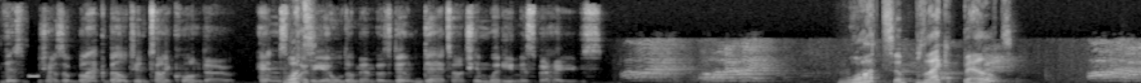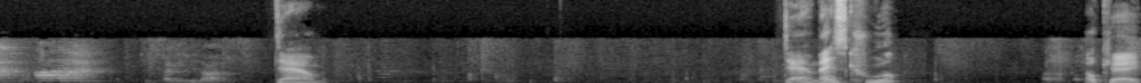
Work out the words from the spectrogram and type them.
This bitch has a black belt in Taekwondo, hence why What? the older members don't dare touch him when he misbehaves. What? A black belt? Damn. Damn, that is cool. Okay.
